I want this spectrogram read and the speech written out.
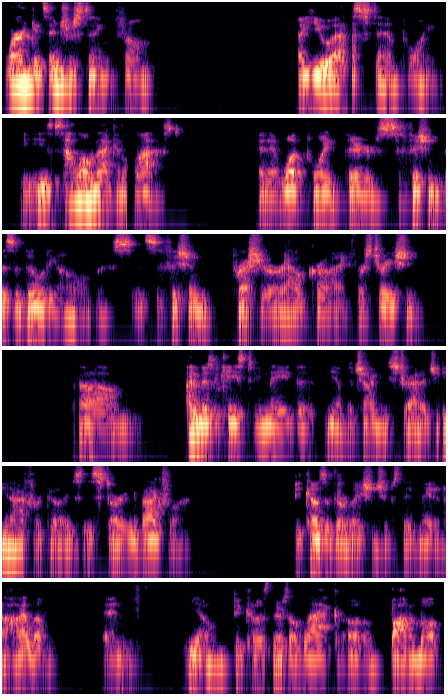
where it gets interesting from a us standpoint is how long that can last and at what point there's sufficient visibility on all of this and sufficient pressure or outcry frustration. Um, I think there's a case to be made that you know the Chinese strategy in Africa is, is starting to backfire because of the relationships they've made at a high level, and you know because there's a lack of bottom up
